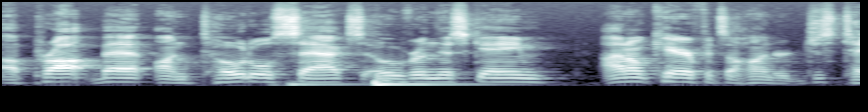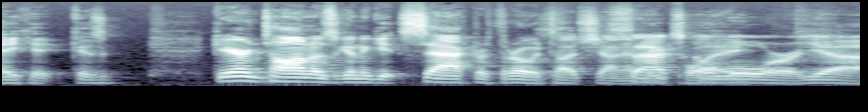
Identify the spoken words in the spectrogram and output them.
a prop bet on total sacks over in this game, I don't care if it's 100. Just take it because Guarantano is going to get sacked or throw a touchdown Sacks every play. galore, yeah.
